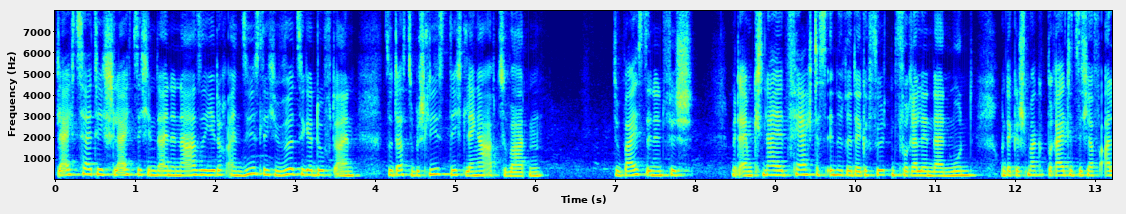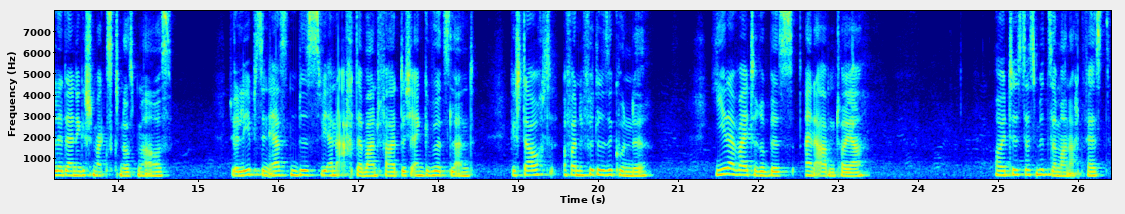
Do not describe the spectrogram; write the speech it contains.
Gleichzeitig schleicht sich in deine Nase jedoch ein süßlich würziger Duft ein, sodass du beschließt, nicht länger abzuwarten. Du beißt in den Fisch. Mit einem Knall pfercht das Innere der gefüllten Forelle in deinen Mund und der Geschmack breitet sich auf alle deine Geschmacksknospen aus. Du erlebst den ersten Biss wie eine Achterbahnfahrt durch ein Gewürzland, gestaucht auf eine Viertelsekunde. Jeder weitere Biss ein Abenteuer. Heute ist das Mitsommernachtfest,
